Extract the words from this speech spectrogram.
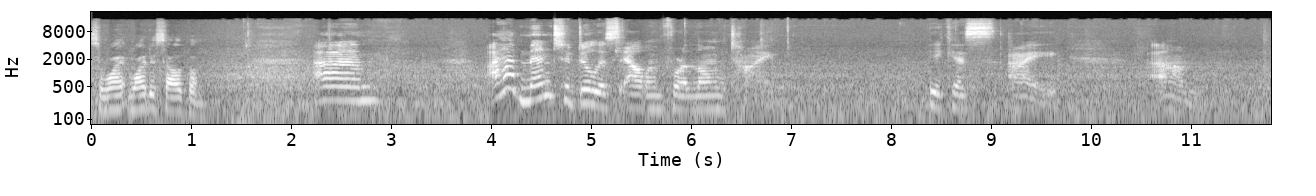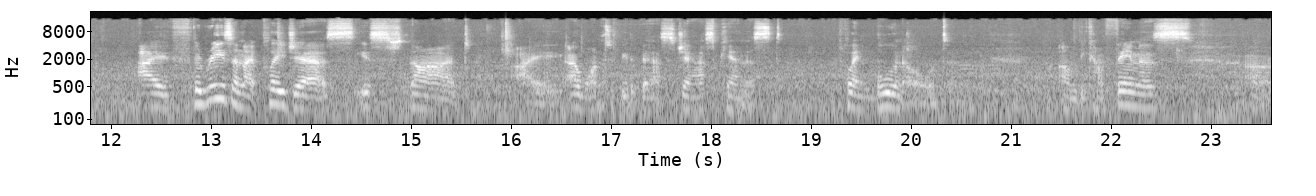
So why why this album? Um, I have meant to do this album for a long time because I um, I the reason I play jazz is not I I want to be the best jazz pianist playing blue note and um, become famous. Uh,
